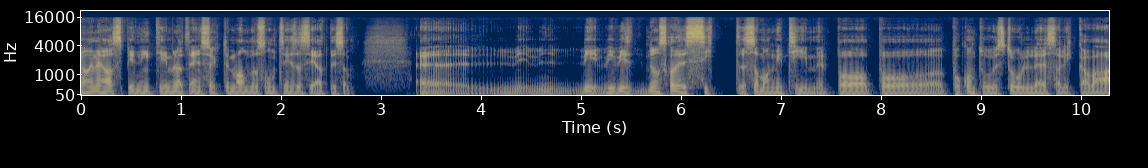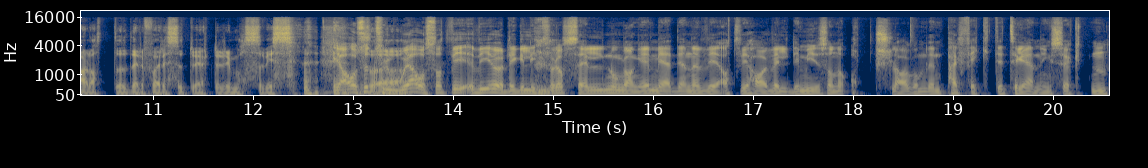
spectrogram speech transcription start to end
gangene jeg har spinningtimer og treningsøkter med andre og sånne ting, så sier jeg at liksom uh, vi, vi, vi, vi, Nå skal dere sitte så mange timer på, på, på kontorstol allikevel at dere får restituert dere massevis. Ja, og så Så- tror jeg også at vi, vi ødelegger litt for oss selv noen ganger i mediene ved at vi har veldig mye sånne oppslag om den perfekte treningsøkten,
